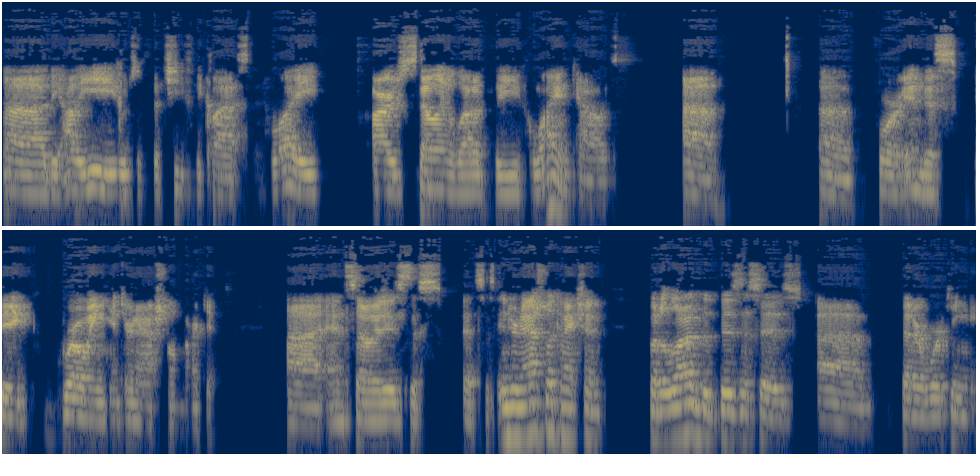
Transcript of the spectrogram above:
uh, the alii, which is the chiefly class in Hawaii, are selling a lot of the Hawaiian cows uh, uh, for in this big growing international market. Uh, and so it is this it's this international connection, but a lot of the businesses uh, that are working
